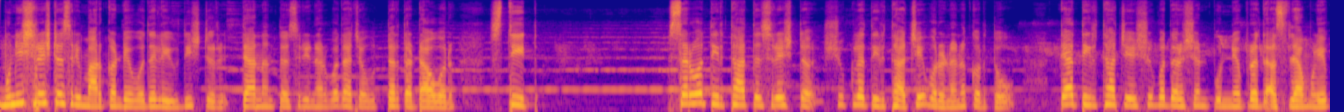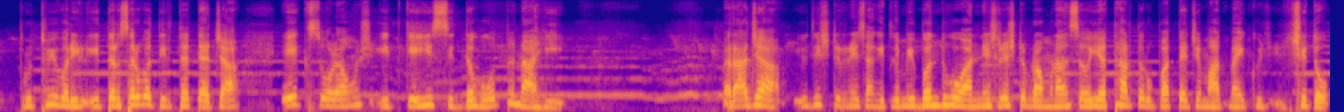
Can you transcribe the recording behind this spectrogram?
मुनिश्रेष्ठ श्री मार्कंडे वदले युधिष्ठिर त्यानंतर श्री नर्मदाच्या उत्तर तटावर स्थित सर्व तीर्थात श्रेष्ठ शुक्ल तीर्थाचे वर्णन करतो. त्या तीर्थाचे शुभदर्शन पुण्यप्रद असल्यामुळे पृथ्वीवरील इतर सर्व तीर्थ त्याच्या एक सोळांश इतकेही सिद्ध होत नाही. राजा युधिष्ठिरने सांगितले मी बंधू आणि अन्य श्रेष्ठ ब्राह्मणांसह यथार्थ रूपात त्याचे महात्मा ऐकू इच्छितो.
